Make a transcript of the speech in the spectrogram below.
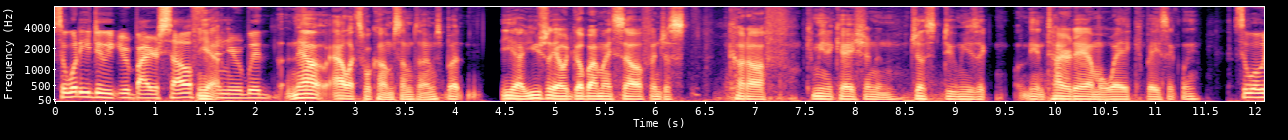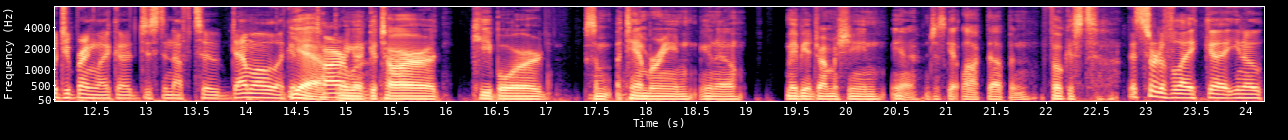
So what do you do? You're by yourself Yeah. and you're with now Alex will come sometimes, but yeah, usually I would go by myself and just cut off communication and just do music the entire day. I'm awake, basically. So what would you bring? Like a just enough to demo, like a yeah, guitar. bring a guitar, a keyboard, some a tambourine, you know, maybe a drum machine. Yeah, just get locked up and focused. That's sort of like uh, you know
